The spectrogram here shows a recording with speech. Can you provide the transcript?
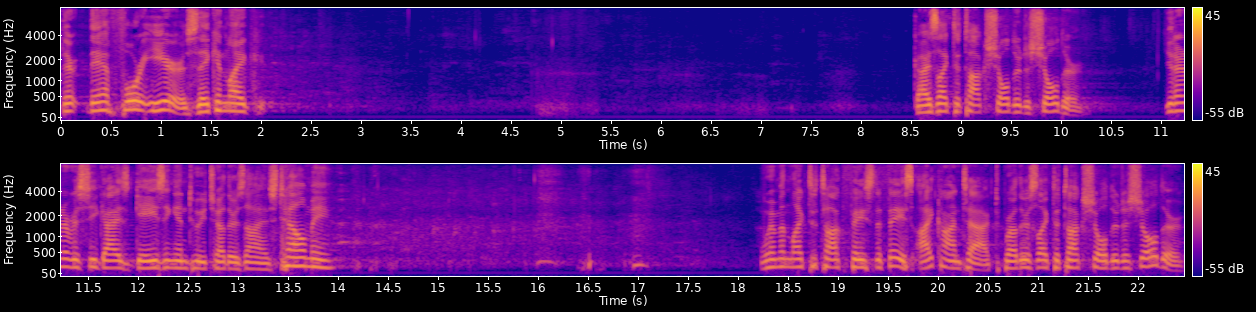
They're, they have four ears. They can like Guys like to talk shoulder to shoulder. You don't ever see guys gazing into each other's eyes. Tell me. Women like to talk face to face, eye contact. Brothers like to talk shoulder to shoulder.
